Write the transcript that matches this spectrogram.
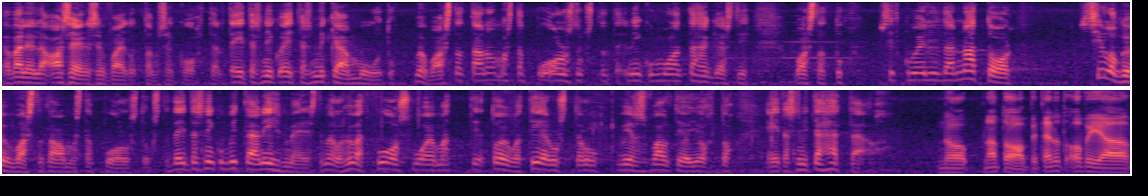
ja välillä aseellisen vaikuttamisen kohteena. ei tässä, niin kuin, ei tässä mikään muutu. Me vastataan omasta puolustuksesta, niin kuin me ollaan tähänkin asti vastattu. Sitten kun me ylitään NATOon, silloin kun me vastataan omasta puolustuksesta. Ei tässä niin mitään ihmeellistä. Meillä on hyvät puolustusvoimat, toivo tiedustelu, viisas valtionjohto. Ei tässä mitään hätää ole. No NATO on pitänyt ovia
